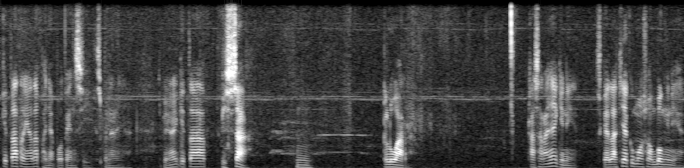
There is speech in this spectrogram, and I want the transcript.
kita ternyata banyak potensi sebenarnya sebenarnya kita bisa Hmm. keluar kasarannya gini sekali lagi aku mau sombong ini ya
